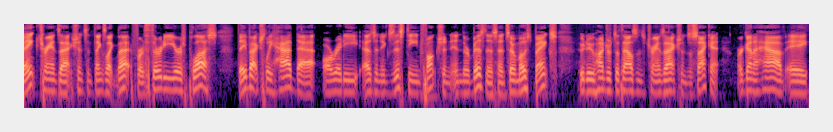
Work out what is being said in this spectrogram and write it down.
bank transactions and things like that for 30 years plus they've actually had that already as an existing function in their business and so most banks who do hundreds of thousands of transactions a second are going to have a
